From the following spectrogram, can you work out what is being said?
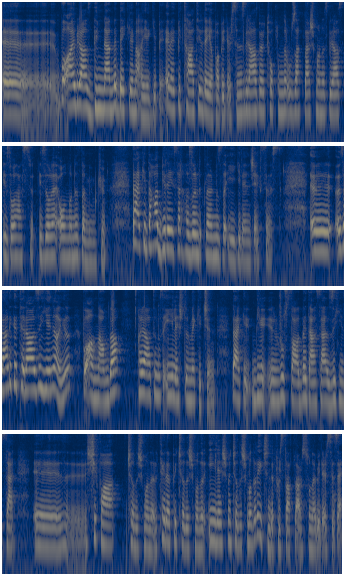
Ee, bu ay biraz dinlenme bekleme ayı gibi. Evet bir tatil de yapabilirsiniz. Biraz böyle toplumdan uzaklaşmanız biraz izolasyon, izole olmanız da mümkün. Belki daha bireysel hazırlıklarınızla ilgileneceksiniz. Ee, özellikle terazi yeni ayı bu anlamda hayatınızı iyileştirmek için belki bir ruhsal bedensel zihinsel e, şifa çalışmaları, terapi çalışmaları, iyileşme çalışmaları için de fırsatlar sunabilir size.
